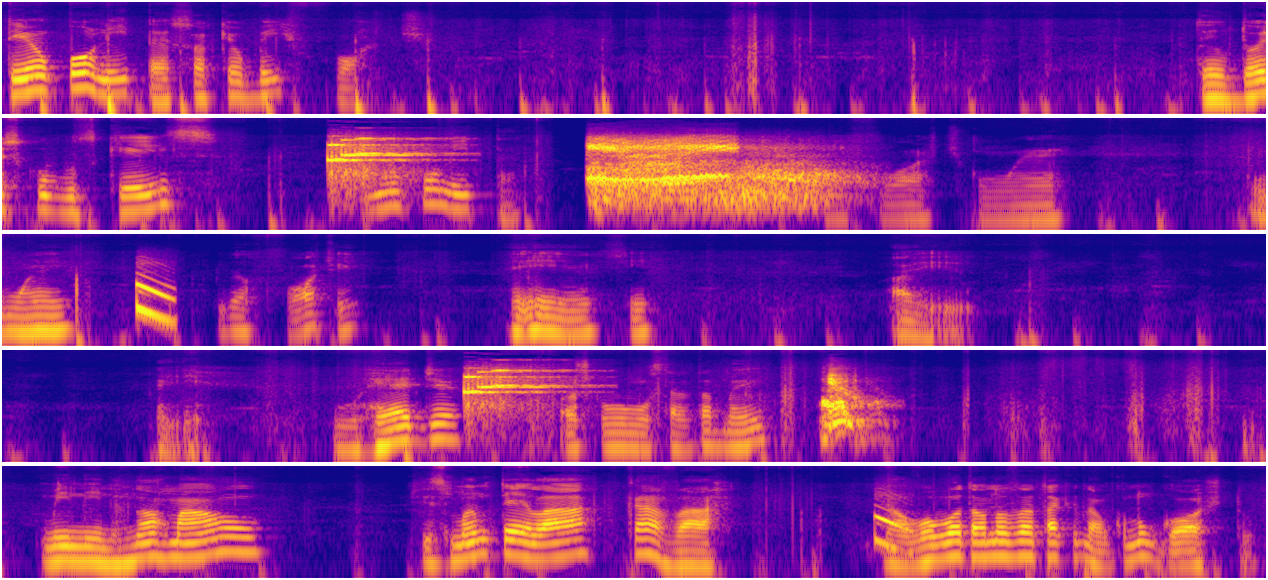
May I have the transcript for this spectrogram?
Tem o Bonita, só que é bem forte. Tenho dois cubos quentes e um Bonita. Forte, como é. Como é, Vida forte, hein? É, Aí. Aí. O Redger, acho que eu vou mostrar também. Menino normal. Desmantelar, cavar. Não, vou botar um novo ataque não, que eu não gosto.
